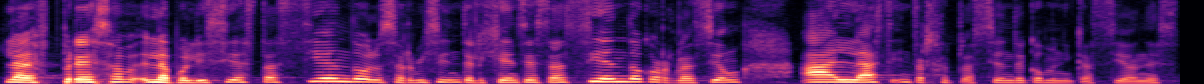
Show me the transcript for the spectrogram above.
la, empresa, la policía está haciendo, los servicios de inteligencia están haciendo con relación a la interceptación de comunicaciones.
